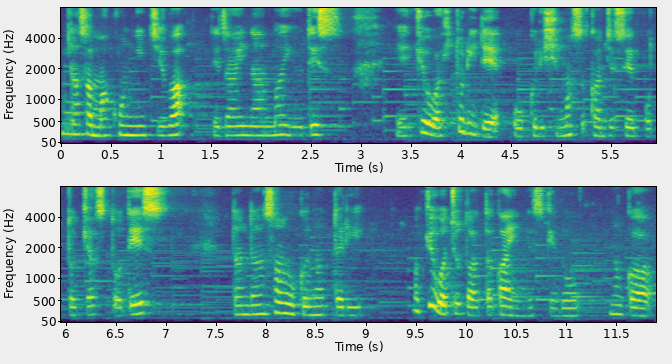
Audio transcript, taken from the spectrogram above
皆様こんにちは。デザイナーまゆです、えー今日は一人でお送りします。感受性ポッドキャストです。だんだん寒くなったり、まあ、今日はちょっと暖かいんですけどなんか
